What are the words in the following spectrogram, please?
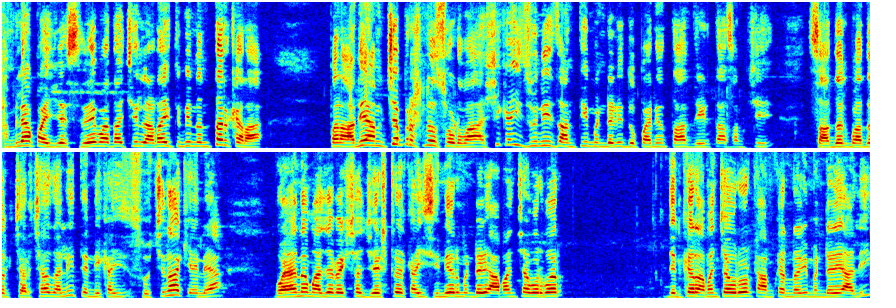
थांबल्या पाहिजे श्रेयवादाची लढाई तुम्ही नंतर करा. पण आधी आमचे प्रश्न सोडवा. अशी काही जुनी जाणती मंडळी दुपारी तास दीड तास आमची साधक बाधक चर्चा झाली. त्यांनी काही सूचना केल्या. वयानं माझ्यापेक्षा ज्येष्ठ काही सिनियर मंडळी आबांच्या बरोबर दिनकर आबांच्या बरोबर काम करणारी मंडळी आली.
